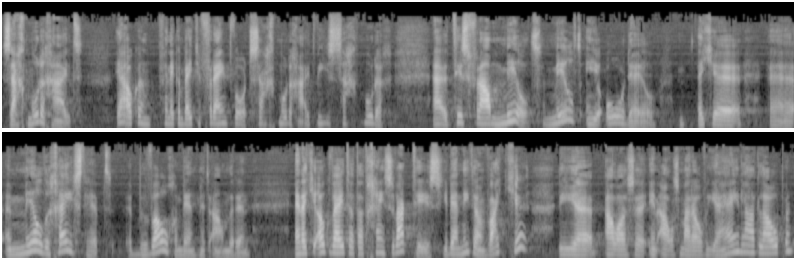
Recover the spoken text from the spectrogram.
Zachtmoedigheid. Ja, ook een, vind ik een beetje vreemd woord. Zachtmoedigheid. Wie is zachtmoedig? Het is vooral mild. Mild in je oordeel. Dat je uh, een milde geest hebt. Bewogen bent met anderen. En dat je ook weet dat dat geen zwakte is. Je bent niet een watje die uh, alles, uh, in alles maar over je heen laat lopen.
